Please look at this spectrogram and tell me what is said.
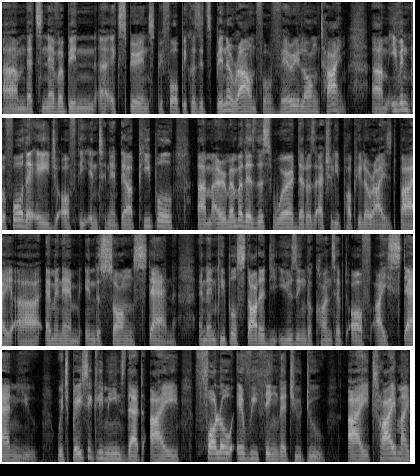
um, that's never been uh, experienced before because it's been around for a very long time. Um, even before the age of the internet, there are people. Um, I remember there's this word that was actually popularized by uh, Eminem in the song "Stan," and then people started using the concept of "I stan you," which basically means that I follow everything that you do. I try my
